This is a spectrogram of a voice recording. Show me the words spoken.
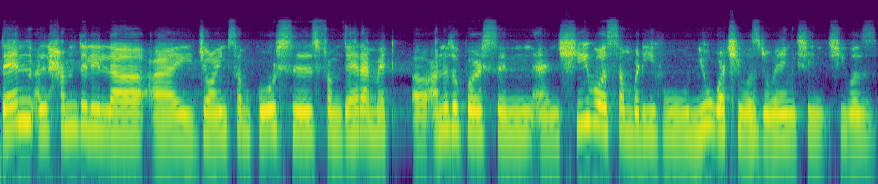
then alhamdulillah i joined some courses. From there i met uh, another person and she was somebody who knew what she was doing. She she was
